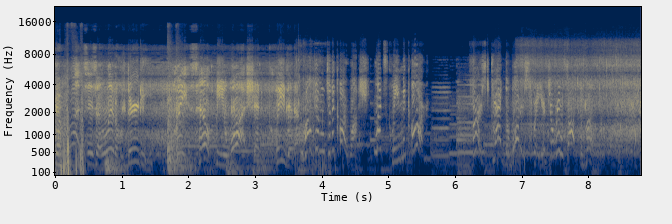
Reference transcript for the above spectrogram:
The bus is a little dirty. Please help me wash and clean it up. Welcome to the car wash. Let's clean the car. First, drag the water sprayer to rinse off the boat.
